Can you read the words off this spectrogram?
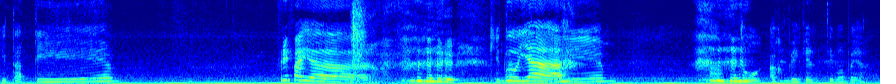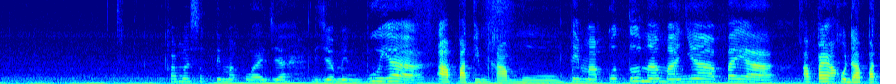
Kita tim Free Fire. Kita Booyah. tim Ah, Tuh aku pikir tim apa ya kamu masuk tim aku aja dijamin buya Apa tim kamu? tim aku tuh namanya apa ya Apa yang aku dapat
